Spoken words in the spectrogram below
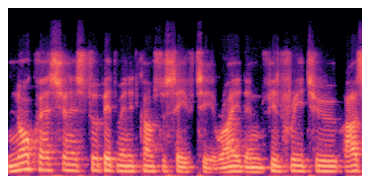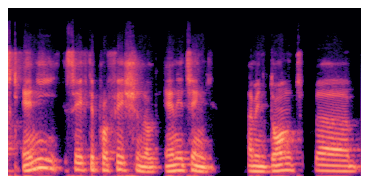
no question is stupid when it comes to safety, right? And feel free to ask any safety professional anything. I mean, don't um,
